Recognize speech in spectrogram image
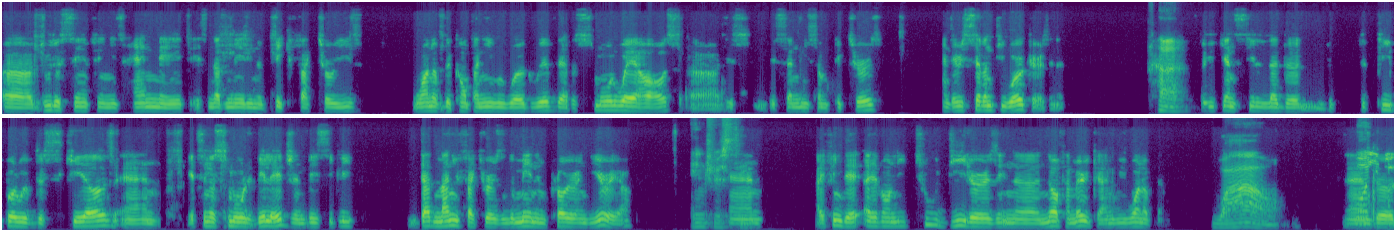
uh, do the same thing. It's handmade. It's not made in a big factories. One of the company we work with, they have a small warehouse. Uh, this, they send me some pictures, and there is 70 workers in it. Huh. So you can see that the, the, the people with the skills, and it's in a small village, and basically that manufacturer is the main employer in the area. Interesting. And I think they have only two dealers in uh, North America, and we one of them. Wow. And, well, uh,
